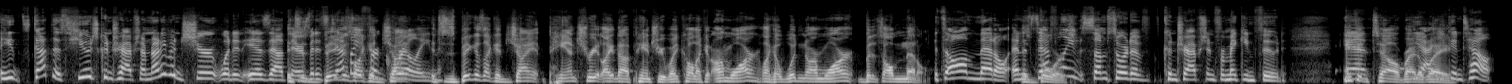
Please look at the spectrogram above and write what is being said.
he's got this huge contraption. I'm not even sure what it is out there, as but it's definitely like for giant, grilling. It's as big as like a giant pantry, like not a pantry, what do you call it, like an armoire, like a wooden armoire, but it's all metal. It's all metal, and it's, It's definitely some sort of contraption for making food. You can tell right away. yeah, away. you can tell.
